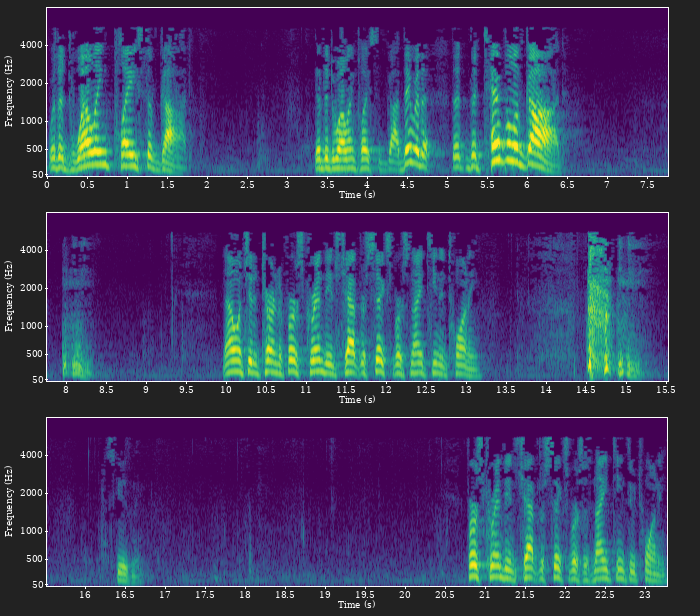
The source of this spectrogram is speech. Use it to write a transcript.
were the dwelling place of God. They're the dwelling place of God. They were the, the, the temple of God. now I want you to turn to 1 Corinthians chapter 6, verse 19 and 20. Excuse me. 1 Corinthians chapter 6, verses 19 through 20.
